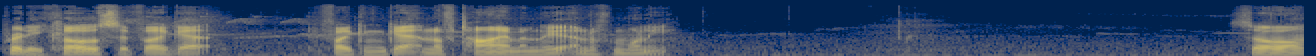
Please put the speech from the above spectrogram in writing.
pretty close if I get if I can get enough time and get enough money. So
